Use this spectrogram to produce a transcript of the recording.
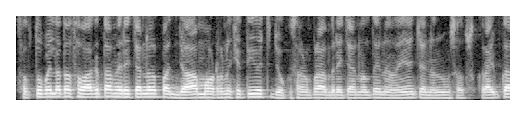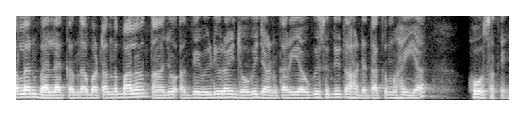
ਸਭ ਤੋਂ ਪਹਿਲਾਂ ਤਾਂ ਸਵਾਗਤ ਆ ਮੇਰੇ ਚੈਨਲ ਪੰਜਾਬ ਮਾਡਰਨ ਖੇਤੀ ਵਿੱਚ। ਜੋ ਕਿਸਾਨ ਭਰਾ ਮੇਰੇ ਚੈਨਲ ਤੇ ਨਵੇਂ ਆ, ਚੈਨਲ ਨੂੰ ਸਬਸਕ੍ਰਾਈਬ ਕਰ ਲੈਣ ਬੈਲ ਆਈਕਨ ਦਾ ਬਟਨ ਦਬਾ ਲੈਣ ਤਾਂ ਜੋ ਅੱਗੇ ਵੀਡੀਓ ਰਾਹੀਂ ਜੋ ਵੀ ਜਾਣਕਾਰੀ ਆਊਗੀ ਸਿੱਧੀ ਤੁਹਾਡੇ ਤੱਕ ਮੁਹੱਈਆ ਹੋ ਸਕੇ।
